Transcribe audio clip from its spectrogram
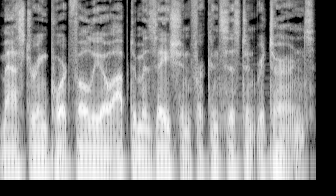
Mastering Portfolio Optimization for Consistent Returns.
